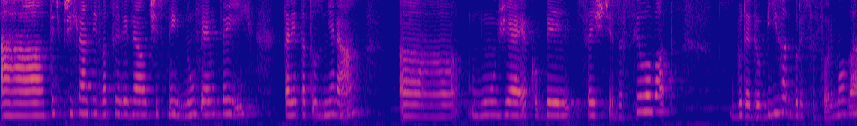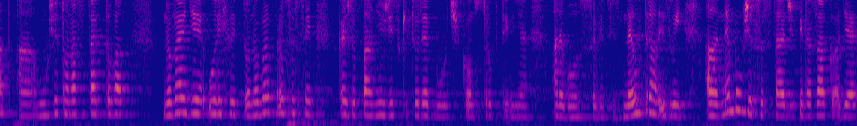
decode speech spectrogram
A teď přichází 21 očistných dnů, během kterých tady tato změna uh, může jakoby se ještě zesilovat, bude dobíhat, bude se formovat a může to nastartovat nové děje, urychlit to, nové procesy. Každopádně vždycky to jde buď konstruktivně, anebo se věci zneutralizují, ale nemůže se stát, že by na základě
